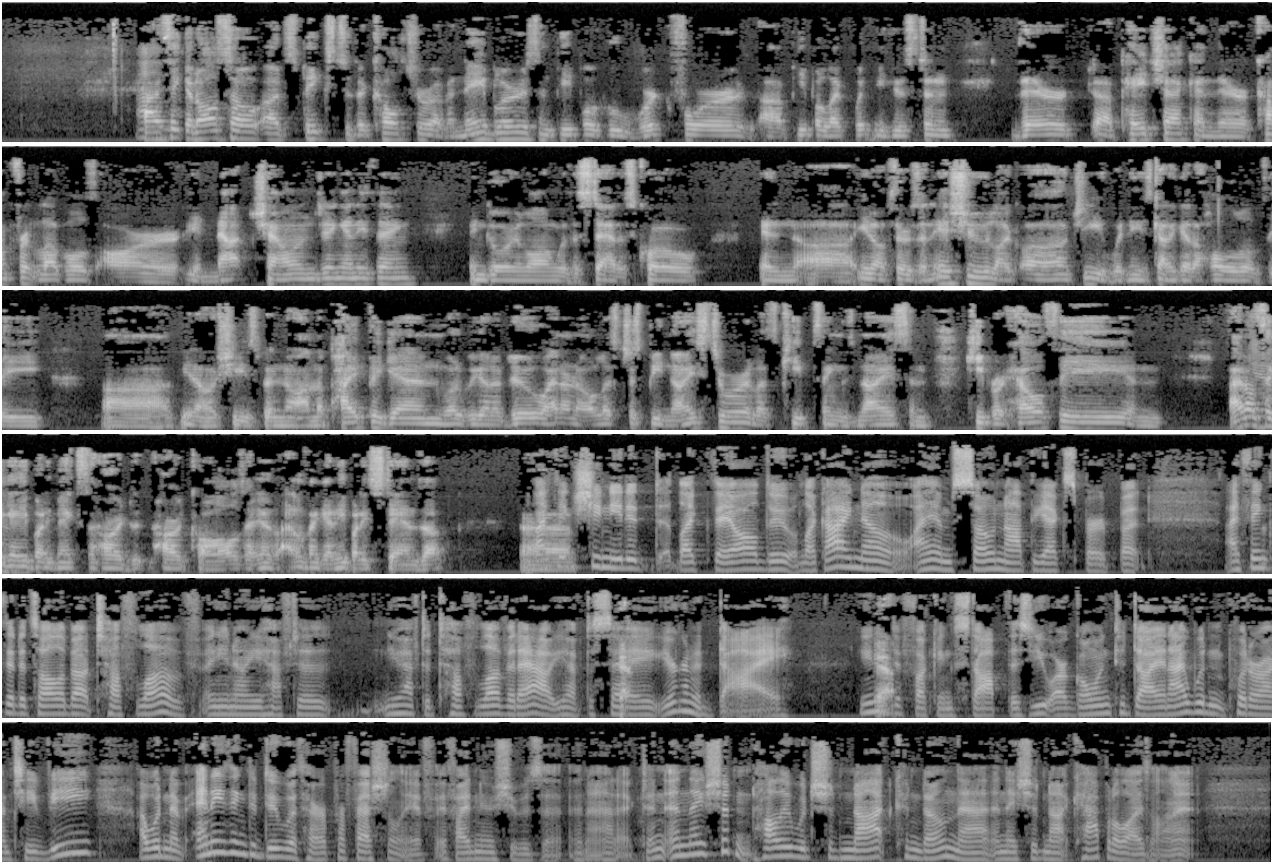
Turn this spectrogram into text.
I think it also uh, speaks to the culture of enablers and people who work for uh, people like Whitney Houston. Their uh, paycheck and their comfort levels are in not challenging anything and going along with the status quo. And uh, you know, if there's an issue like, oh, gee, Whitney's got to get a hold of the, uh, you know, she's been on the pipe again. What are we going to do? I don't know. Let's just be nice to her. Let's keep things nice and keep her healthy and. I don't Yeah. think anybody makes the hard hard calls. I don't, I don't think anybody stands up. Uh, I think she needed, like they all do. Like I know, I am so not the expert, but I think that it's all about tough love. And you know, you have to, you have to tough love it out. You have to say, you're going to die. You need Yeah. to fucking stop this. You are going to die. And I wouldn't put her on TV. I wouldn't have anything to do with her professionally if, if I knew she was a, an addict. And and they shouldn't. Hollywood should not condone that, and they should not capitalize on it.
